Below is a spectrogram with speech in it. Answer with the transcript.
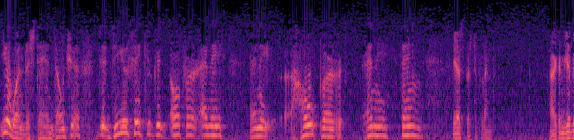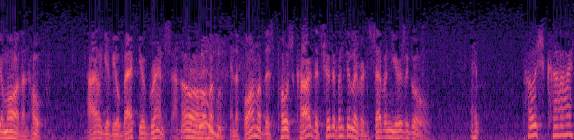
you understand, don't you? D- do you think you could offer any any hope or anything? Yes, Mr. Flint. I can give you more than hope. I'll give you back your grandson. Oh. In the form of this postcard that should have been delivered seven years ago. A postcard?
